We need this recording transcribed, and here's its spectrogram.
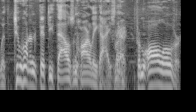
with 250,000 Harley guys there right. from all over.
